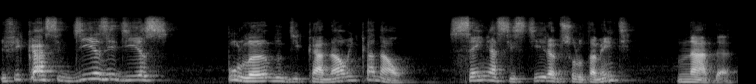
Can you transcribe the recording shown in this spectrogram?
e ficasse dias e dias pulando de canal em canal, sem assistir absolutamente nada.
